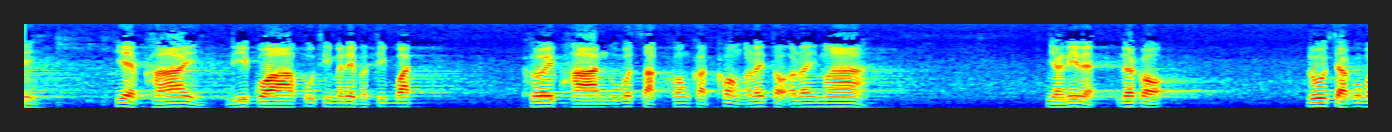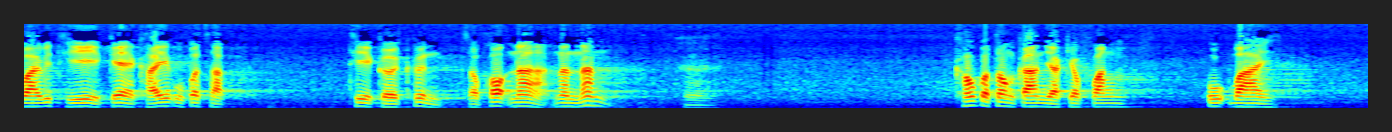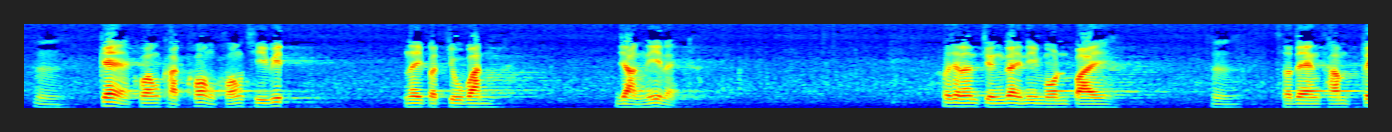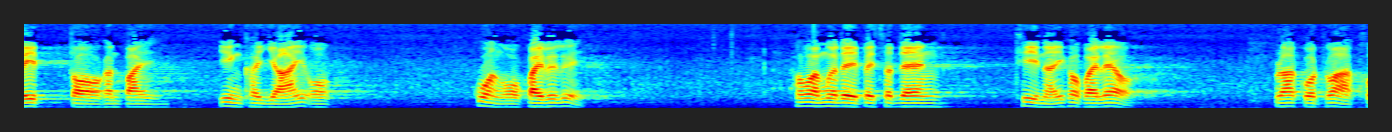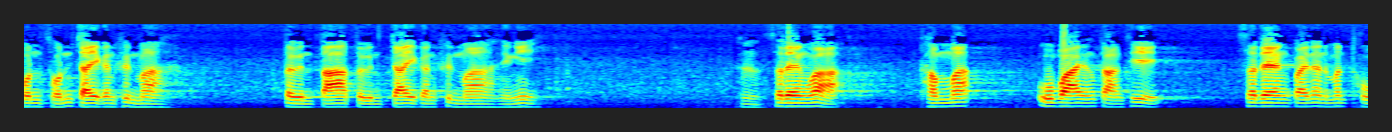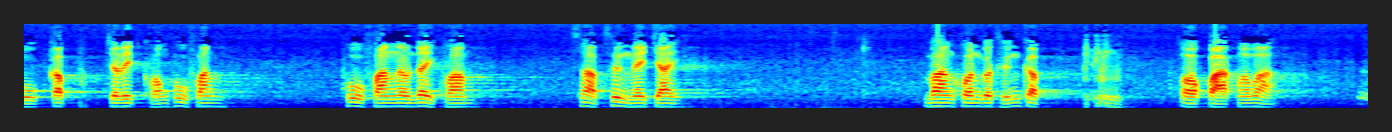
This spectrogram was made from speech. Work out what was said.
แยบคายดีกว่าผู้ที่ไม่ได้ปฏิบัติ เคยผ่านอุปสรรคความขัดข้องอะไรต่ออะไรมา อย่างนี้แหละ แล้วก็รู้จักอุบายวิธีแก้ไขอุปสรรคที่เกิดขึ้น เฉพาะหน้านั่นนั่นเขาก็ต้องการอยากจะฟังอุบายแก้ความขัดข้องของชีวิต ในปัจจุบันอย่างนี้แหละ เพราะฉะนั้นจึงได้นิมนต์ไปแสดงธรรมติดต่อกันไป ยิ่งขยายออก กว้างออกไปเรื่อยๆ เพราะว่าเมื่อได้ไปแสดงที่ไหนเข้าไปแล้ว ปรากฏว่าคนสนใจกันขึ้นมา ตื่นตาตื่นใจกันขึ้นมาอย่างนี้ แสดงว่าธรรมะอุบายต่างๆที่แสดงไปนั่นมันถูกกับจริตของผู้ฟัง ผู้ฟังแล้วได้ความทราบซึ่งในใจ บางคนก็ถึงกับ ออกปากมาว่า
